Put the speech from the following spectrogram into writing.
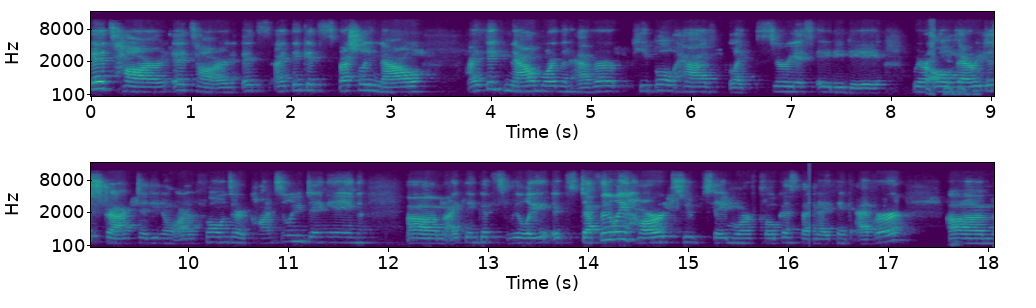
it's hard. It's hard. It's i think it's especially now i think now more than ever people have like serious add we're all very distracted. You know our phones are constantly dinging um, i think it's really it's definitely hard to stay more focused than i think ever um,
